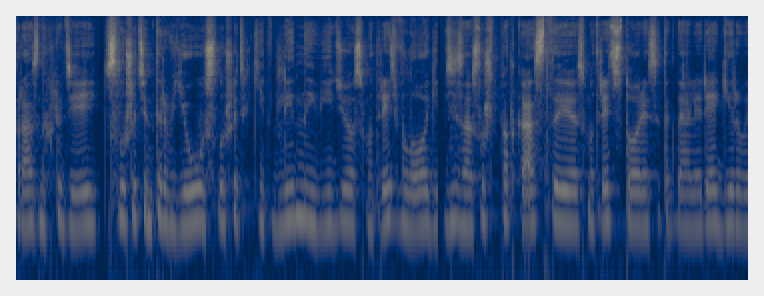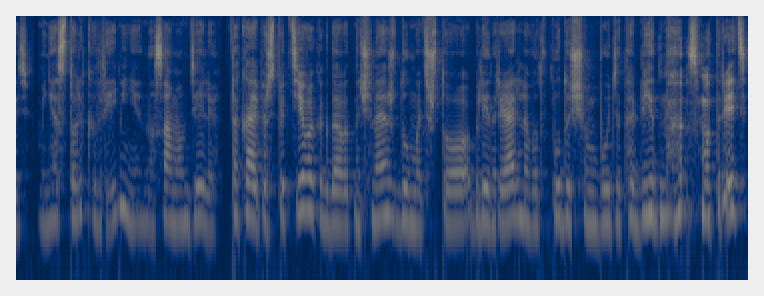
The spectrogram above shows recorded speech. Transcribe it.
разных людей, слушать интервью, слушать какие-то длинные видео, смотреть влоги, не знаю, слушать подкасты, смотреть сторис и так далее, реагировать. У меня столько времени на самом деле. Такая перспектива, когда вот начинаешь думать, что, блин, реально вот в будущем будет обидно смотреть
